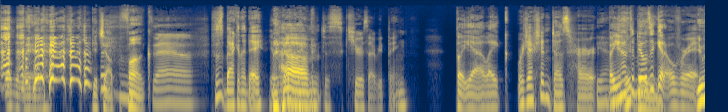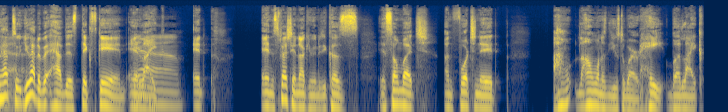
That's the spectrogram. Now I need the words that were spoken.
Yogurtland. Get you out the funk. Damn. This was back in the day. Um, just cures everything. but yeah, like rejection does hurt. Yeah. but you have It to be able to get over it. You have to you got to have this thick skin and like Yeah. it and especially in our community because it's so much unfortunate I don't, I don't want to use the word hate but like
